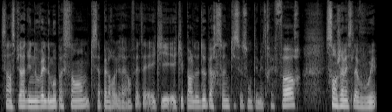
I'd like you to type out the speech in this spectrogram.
c'est inspiré d'une nouvelle de Maupassant qui s'appelle regret en fait et qui, et qui parle de deux personnes qui se sont aimées très fort sans jamais se l'avouer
